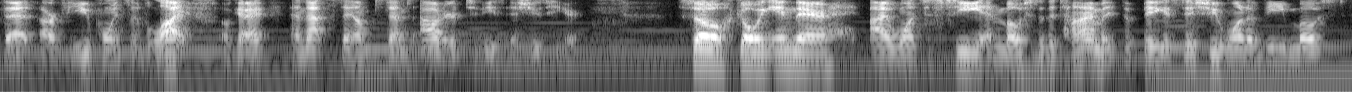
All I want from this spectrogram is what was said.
that are viewpoints of life, okay? And that stem, stems outer to these issues here. So going in there I want to see, and most of the time, the biggest issue, one of the most,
